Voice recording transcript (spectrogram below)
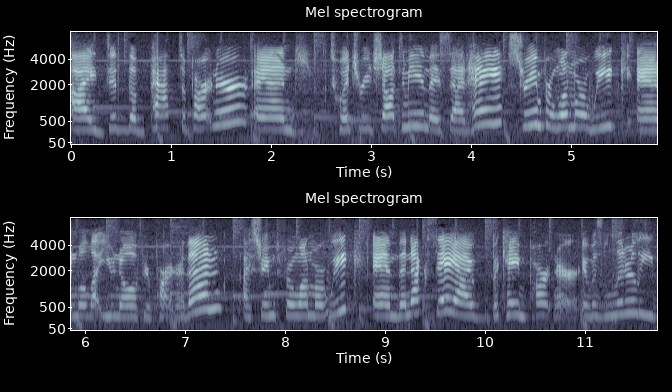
I did the path to partner and Twitch reached out to me and they said, hey, stream for one more week and we'll let you know if you're partner then. I streamed for one more week and the next day I became partner. It was literally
